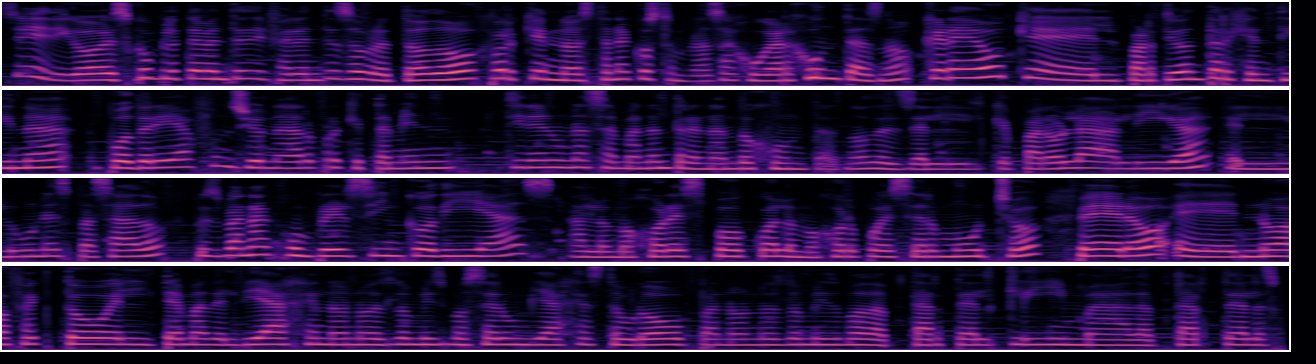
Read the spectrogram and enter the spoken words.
Sí, digo, es completamente diferente sobre todo porque no están acostumbradas a jugar juntas, ¿no? Creo que el partido ante Argentina podría funcionar porque también tienen una semana entrenando juntas, ¿no? Desde el que paró la liga el lunes pasado, pues van a cumplir cinco días, a lo mejor es poco, a lo mejor puede ser mucho, pero eh, no afectó el tema del viaje, ¿no? No es lo mismo hacer un viaje hasta Europa, ¿no? No es lo mismo adaptarte al clima, adaptarte a, las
